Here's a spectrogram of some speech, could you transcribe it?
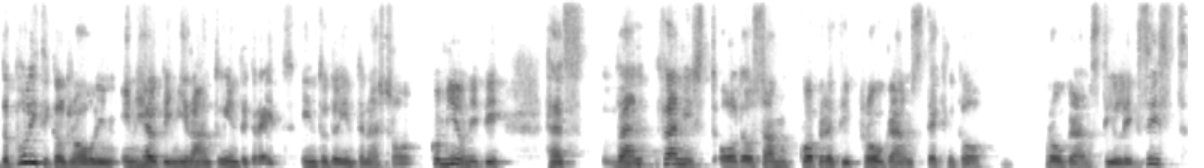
the political role in, in helping Iran to integrate into the international community has van, vanished, although some cooperative programs, technical programs still exist.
